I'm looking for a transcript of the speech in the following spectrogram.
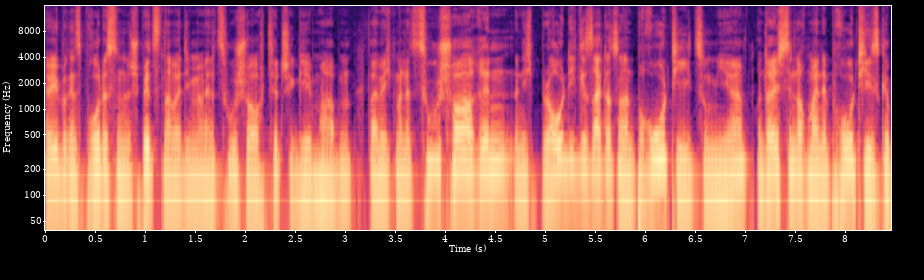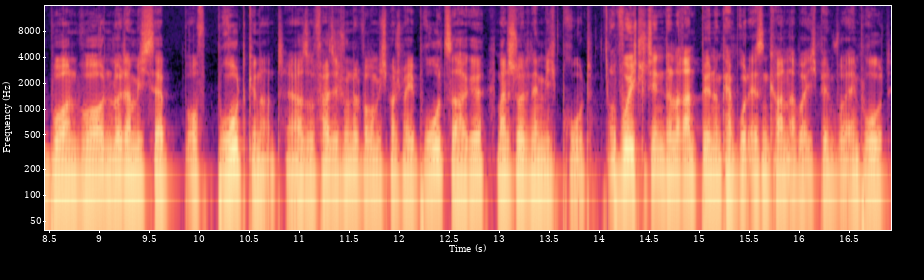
Übrigens, Brot ist ein Spitzname, den mir meine Zuschauer auf Twitch gegeben haben, weil mich meine Zuschauerin nicht Brody gesagt hat, sondern Broti zu mir. Und dadurch sind auch meine Brotis geboren worden. Leute haben mich sehr oft Brot genannt. Ja, also falls ihr euch wundert, warum ich manchmal hier Brot sage, manche Leute nennen mich Brot. Obwohl ich glutenintolerant bin und kein Brot essen kann, aber ich bin wohl ein Brot.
